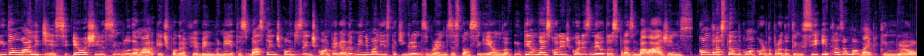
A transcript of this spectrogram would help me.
Então o Ali disse: Eu achei o símbolo da marca e tipografia bem bonitos, bastante condizente com a pegada minimalista que grandes brands estão seguindo. Entendo a escolha de cores neutras para as embalagens, contrastando com a cor do produto em si e trazer uma vibe clean girl,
